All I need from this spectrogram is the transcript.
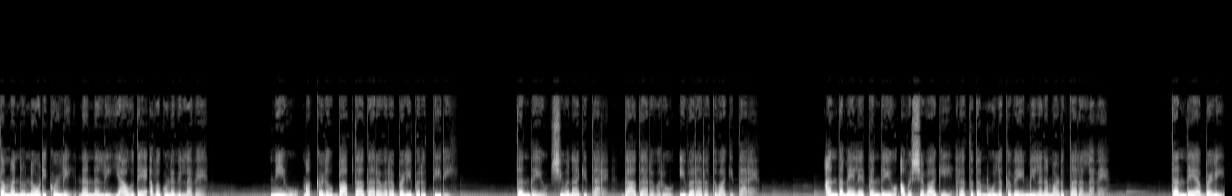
ತಮ್ಮನ್ನು ನೋಡಿಕೊಳ್ಳಿ, ನನ್ನಲ್ಲಿ ಯಾವುದೇ ಅವಗುಣವಿಲ್ಲವೇ? ನೀವು ಮಕ್ಕಳು ಬಾಪ್ತಾದಾರವರ ಬಳಿ ಬರುತ್ತೀರಿ. ತಂದೆಯು ಶಿವನಾಗಿದ್ದಾರೆ, ದಾದಾರವರು ಇವರ ರಥವಾಗಿದ್ದಾರೆ. ಅಂದ ಮೇಲೆ ತಂದೆಯು ಅವಶ್ಯವಾಗಿ ರಥದ ಮೂಲಕವೇ ಮಿಲನ ಮಾಡುತ್ತಾರಲ್ಲವೇ? ತಂದೆಯ ಬಳಿ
